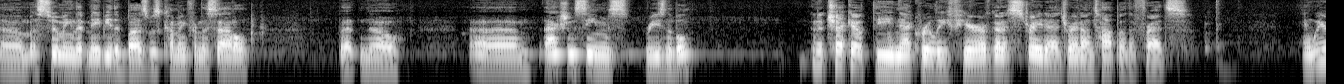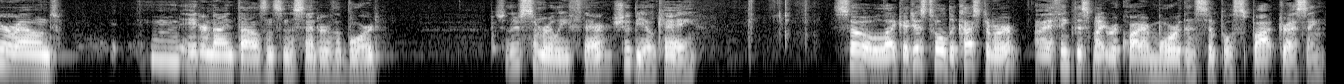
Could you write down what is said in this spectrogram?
um, assuming that maybe the buzz was coming from the saddle, but no. Um, action seems reasonable. I'm going to check out the neck relief here. I've got a straight edge right on top of the frets. And we're around mm, 8 or 9 thousandths in the center of the board. So there's some relief there. Should be okay. So, like I just told the customer, I think this might require more than simple spot dressing.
